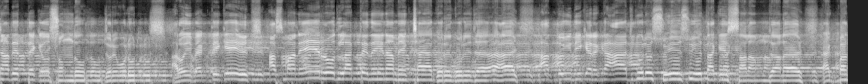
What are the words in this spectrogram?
চাঁদের থেকেও সুন্দর। জোরে বলুন। আর ওই ব্যক্তিকে আসমানের রোদ লাগতে দেয় না, মেঘ ছায়া করে করে যায়। আর দুই দিকের গাছগুলো শুয়ে শুয়ে তাকে সালাম জানায়। একবার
